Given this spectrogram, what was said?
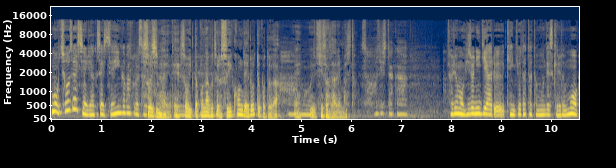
もう調剤室にいる薬剤師全員が暴露されてしまうそうそういった粉薬を吸い込んでいるということが、え示唆されました。そうでしたか。それも非常に意義ある研究だったと思うんですけれども、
